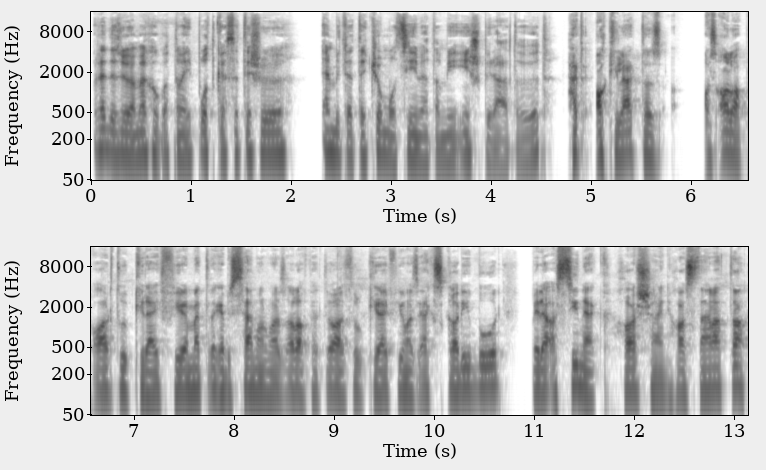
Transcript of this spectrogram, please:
rendezővel meghallgattam egy podcastet, és ő említett egy csomó címet, ami inspirálta őt. Hát aki látta az, az alap Arthur király filmet, legalábbis számomra az alapvető Arthur király film az Excalibur, például a színek harsány használata,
